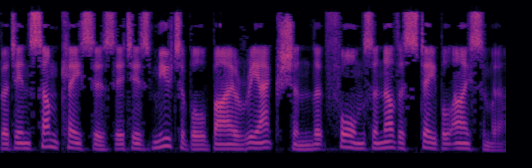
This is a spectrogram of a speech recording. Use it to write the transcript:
but in some cases it is mutable by a reaction that forms another stable isomer.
